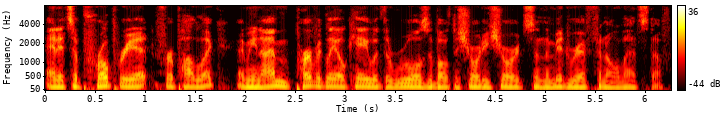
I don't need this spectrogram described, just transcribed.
and it's appropriate for public. I mean, I'm perfectly okay with the rules about the shorty shorts and the midriff and all that stuff.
